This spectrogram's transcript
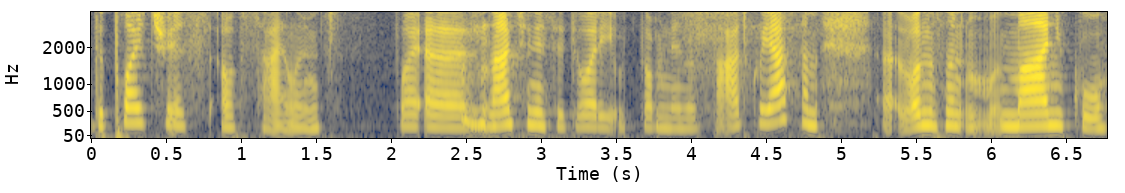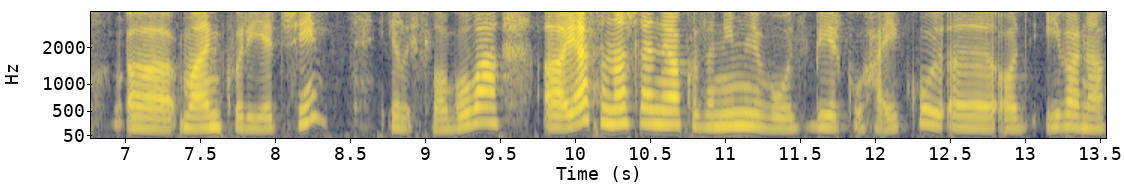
the poetry of silence. Po, e, značenje se tvori u tom nedostatku. Ja sam, e, odnosno manjku, e, manjku riječi ili slogova. E, ja sam našla jednu jako zanimljivu zbirku haiku e, od Ivana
